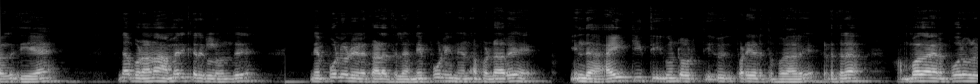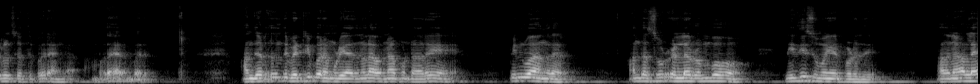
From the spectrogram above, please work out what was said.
பகுதியை என்ன பண்ணாங்கன்னா அமெரிக்கர்கள் வந்து நெப்போலியனுடைய காலத்தில் நெப்போலியன் என்ன பண்ணாரு இந்த ஐடி தீவுன்ற ஒரு தீவுக்கு படையெடுத்து போகிறாரு கிட்டத்தட்ட ஐம்பதாயிரம் போர்வர்கள் செத்து போயிறாங்க. ஐம்பதாயிரம் பேர். அந்த இடத்துல இருந்து வெற்றி பெற முடியாதனால அவர் என்ன பண்ணுறாரு பின்வாங்குறார். அந்த சூழலில் ரொம்ப நிதி சுமை ஏற்படுது. அதனால்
